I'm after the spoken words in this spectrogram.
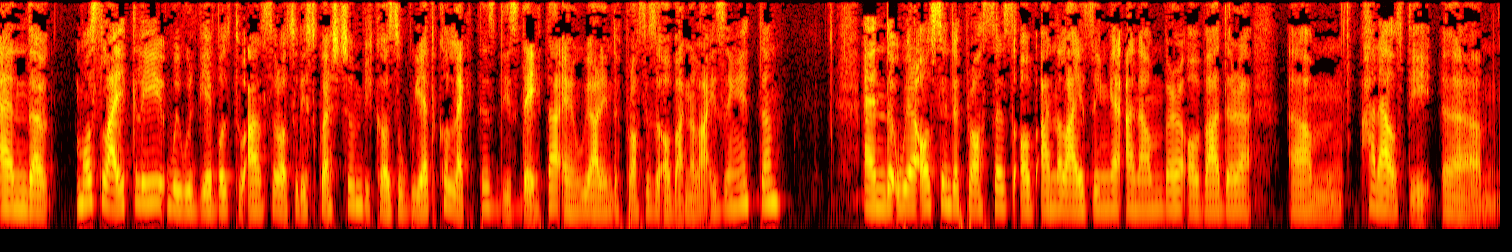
And uh, most likely we will be able to answer also this question because we have collected this data and we are in the process of analyzing it. And we are also in the process of analyzing a number of other um, unhealthy um,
